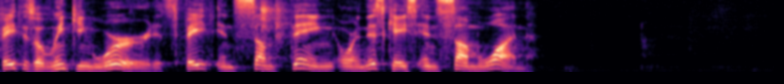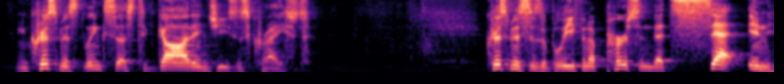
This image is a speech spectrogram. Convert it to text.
Faith is a linking word. It's faith in something, or in this case, in someone. And Christmas links us to God and Jesus Christ. Christmas is a belief in a person that's set in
